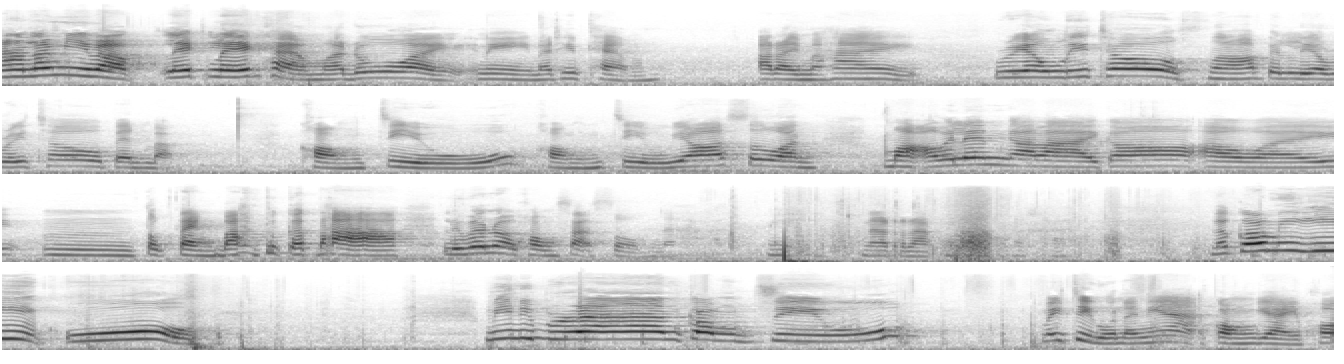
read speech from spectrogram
อะแล้วมีแบบเล็กๆแถมมาด้วย นี่แม่ทิพย์แถมอะไรมาให้ real little นะ เป็น real little เป็นแบบของจิ๋วของจิ๋วย่อส่วนเหมาะเอาไว้เล่นกับอะไรก็เอาไว้ตกแต่งบ้านตุ๊กตา หรือเป็นแบบของสะสมนะคะนี่น่ารักมากนะคะ แล้วก็มีอีก อู้มินิแบรนด์กล่องจิ๋ว ไม่จิ๋วนะเนี่ย กล่องใหญ่พอ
